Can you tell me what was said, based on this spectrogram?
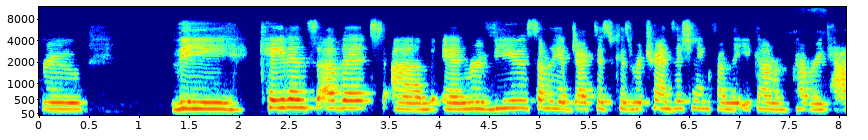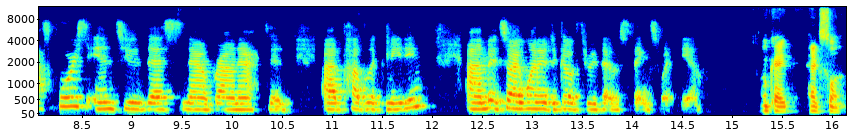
through the cadence of it um, and review some of the objectives because we're transitioning from the Economic Recovery Task Force into this now Brown acted uh, public meeting. Um, and so I wanted to go through those things with you. Okay, excellent.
